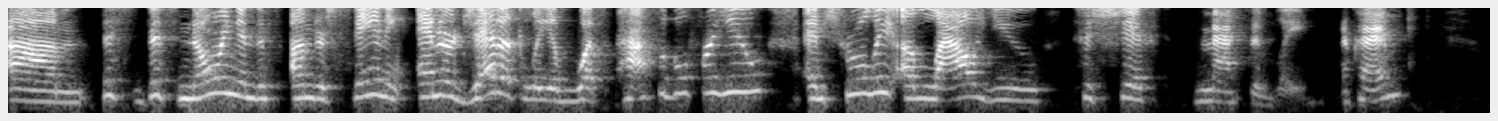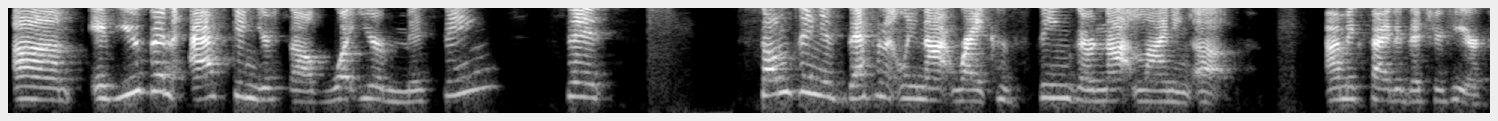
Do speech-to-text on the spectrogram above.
um, this this knowing and this understanding energetically of what's possible for you and truly allow you to shift massively okay? Um, if you've been asking yourself what you're missing since something is definitely not right because things are not lining up i'm excited that you're here.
